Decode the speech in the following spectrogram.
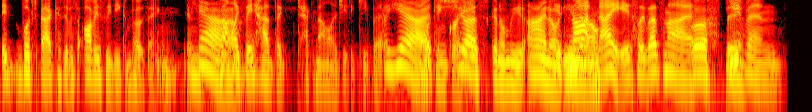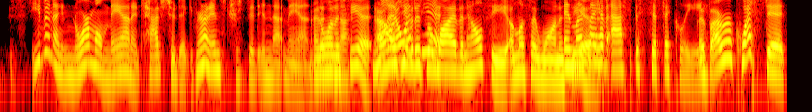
it looked bad because it was obviously decomposing. And Yeah. It's not like they had the technology to keep it Yeah, looking it's great. just gonna be. I don't. it's you not know. nice. Like that's not Ugh, they- even even a normal man attached to a dick. If you're not interested in that man, I don't want to see it. No, I don't want to see wanna if it's it. alive and healthy unless I want to see it. Unless I have asked specifically, If I request it,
